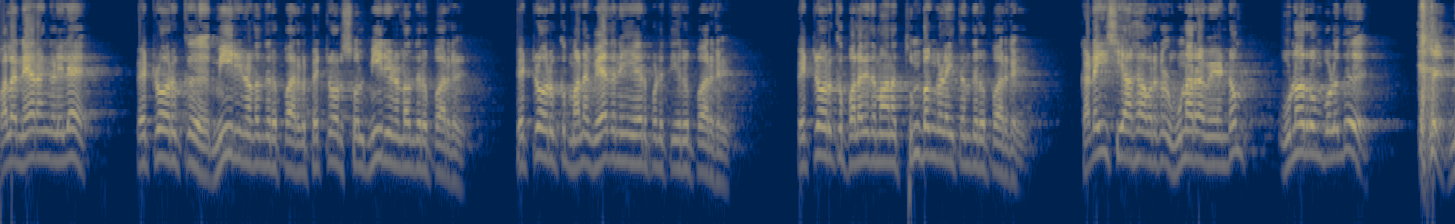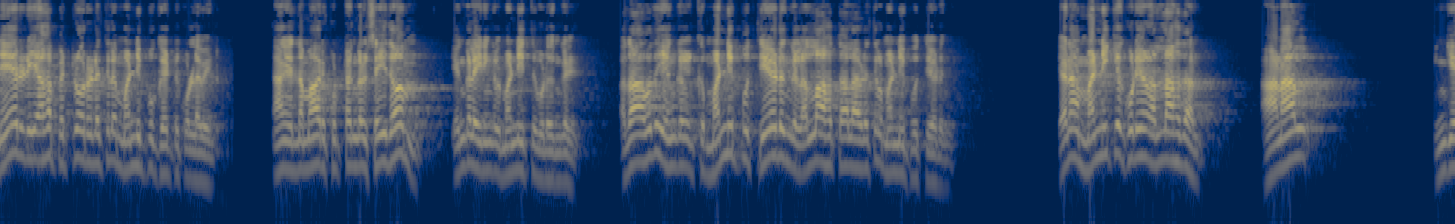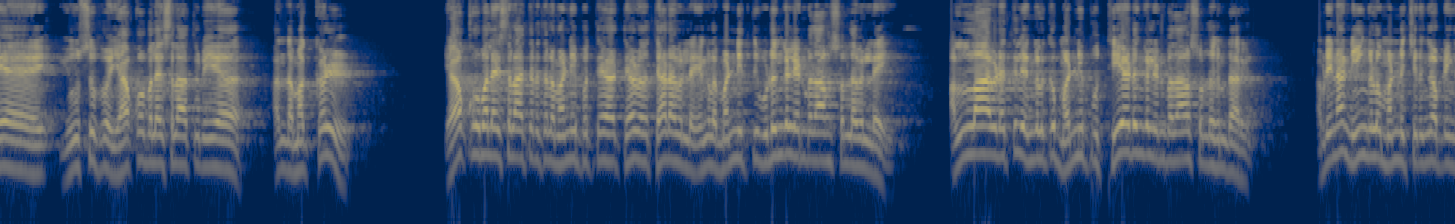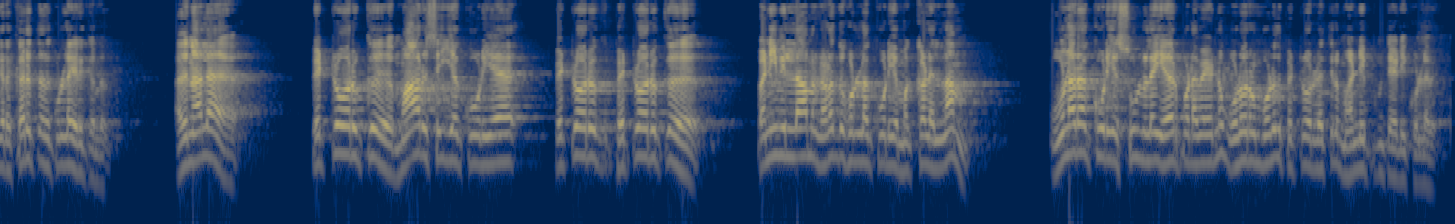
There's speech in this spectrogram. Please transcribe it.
பல நேரங்களிலே பெற்றோருக்கு மீறி நடந்திருப்பார்கள். பெற்றோர் சொல் மீறி நடந்திருப்பார்கள். பெற்றோருக்கு மன வேதனையை ஏற்படுத்தி இருப்பார்கள். பெற்றோருக்கு பலவிதமான துன்பங்களை தந்திருப்பார்கள். கடைசியாக அவர்கள் உணர வேண்டும். உணரும் பொழுது நேரடியாக பெற்றோரிடத்தில் மன்னிப்பு கேட்டுக்கொள்ள வேண்டும். நாங்கள் இந்த மாதிரி குற்றங்கள் செய்தோம். எங்களை நீங்கள் மன்னித்து விடுங்கள். அதாவது எங்களுக்கு மன்னிப்பு தேடுங்கள். அல்லாஹாலாவிடத்தில் மன்னிப்பு தேடுங்கள். ஏன்னா மன்னிக்கக்கூடிய அல்லாஹ் ஆனால் இங்கே யூசுப் யாக்கூப் அலையாத்துடைய அந்த மக்கள் யாக்கூப் அலையாத்திரத்தில் மன்னிப்பு தேடவில்லை. எங்களை மன்னித்து விடுங்கள் என்பதாக சொல்லவில்லை. அல்லாவிடத்தில் எங்களுக்கு மன்னிப்பு தேடுங்கள் என்பதாக சொல்லுகின்றார்கள். அப்படின்னா நீங்களும் மன்னிச்சிடுங்க அப்படிங்கிற கருத்து அதுக்குள்ளே இருக்கின்றது. அதனால பெற்றோருக்கு மாறு செய்யக்கூடிய பெற்றோருக்கு பெற்றோருக்கு பணிவில்லாமல் நடந்து கொள்ளக்கூடிய மக்கள் எல்லாம் உணரக்கூடிய சூழ்நிலை ஏற்பட வேண்டும். உணரும் பொழுது பெற்றோரிடத்தில் மன்னிப்பும் தேடிக்கொள்ள வேண்டும்.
